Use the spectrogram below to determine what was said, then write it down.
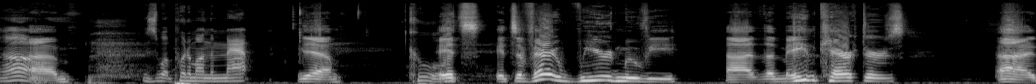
Oh, Um, this is what put him on the map. yeah, Cool. it's it's a very weird movie. Uh, the main characters, uh,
